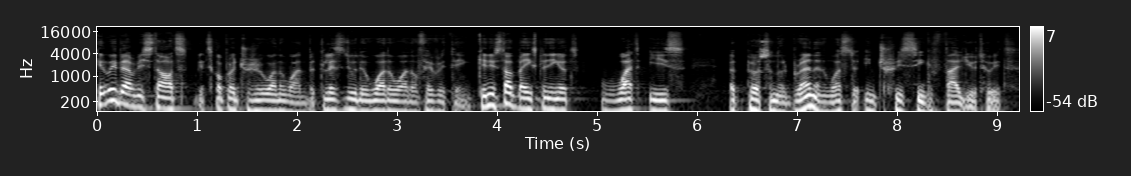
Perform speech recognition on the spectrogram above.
Can we maybe start? It's corporate treasury 101, but let's do the 101 of everything. Can you start by explaining us what is a personal brand and what's the intrinsic value to it?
